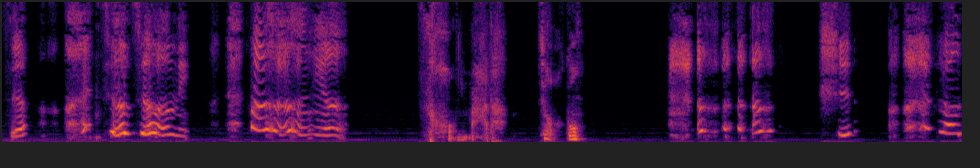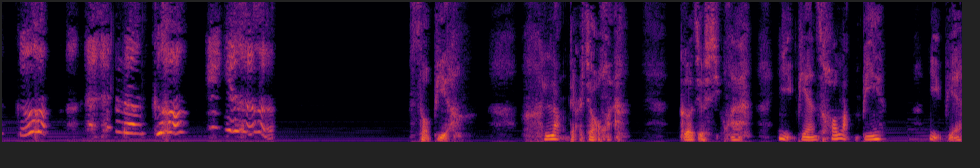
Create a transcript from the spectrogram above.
姐，求求你！呀！操你妈的，叫老公！是，老公，老公呀！骚逼啊，浪点叫唤，哥就喜欢一边操浪逼，一边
